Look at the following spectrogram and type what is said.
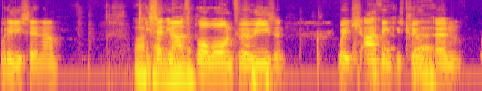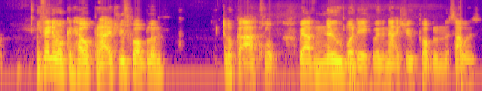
"What did you say now?" I He sent him out to. Paul Warne for a reason, which I think is true. Yeah. And if anyone can help an attitude problem, look at our club. We have nobody with an attitude problem that's ours.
